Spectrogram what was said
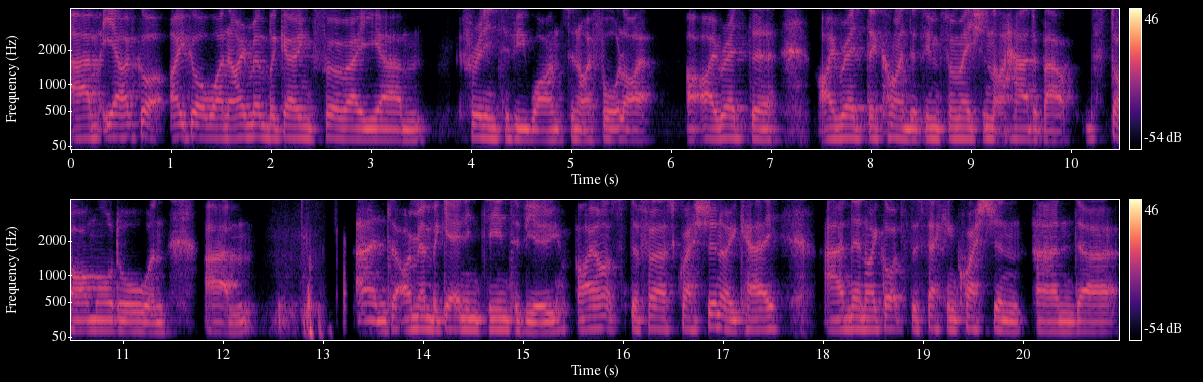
Um, yeah, I've got I got one. I remember going for a um, for an interview once, and I thought like I read the I read the kind of information that I had about the star model and um, and I remember getting into the interview. I answered the first question, okay, and then I got to the second question, and uh,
